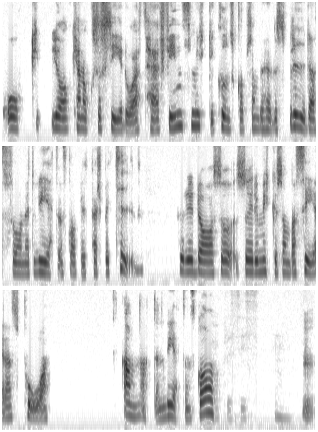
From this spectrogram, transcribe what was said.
och jag kan också se då att här finns mycket kunskap som behöver spridas från ett vetenskapligt perspektiv. För idag så, så är det mycket som baseras på annat än vetenskap. Ja, mm. Mm.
